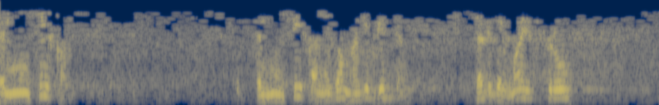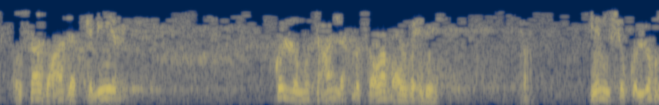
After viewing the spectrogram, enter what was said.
الموسيقى. الموسيقى نظام عجيب جدا. تجد المايسترو قصاده عدد كبير. كله متعلق بصوابعه وبإيديه يمشوا كلهم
